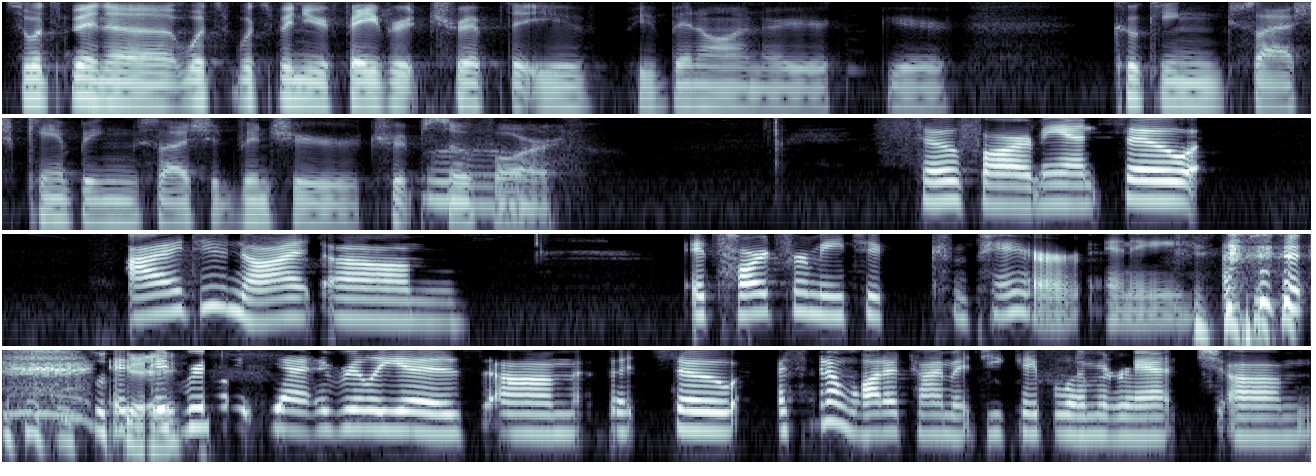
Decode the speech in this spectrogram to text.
so what's been uh what's what's been your favorite trip that you've you've been on or your your cooking slash camping slash adventure trip so mm. far? So far, man. So I do not um it's hard for me to compare any. okay. it, it, really, yeah, it really is. Um, but so I spent a lot of time at GK Paloma Ranch, um,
